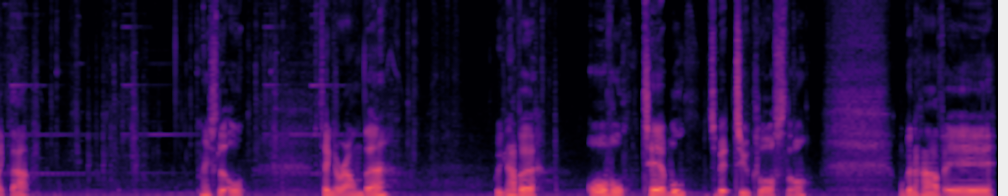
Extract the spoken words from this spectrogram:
like that. Nice little thing around there. We can have a oval table It's a bit too close though. We're going to have a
